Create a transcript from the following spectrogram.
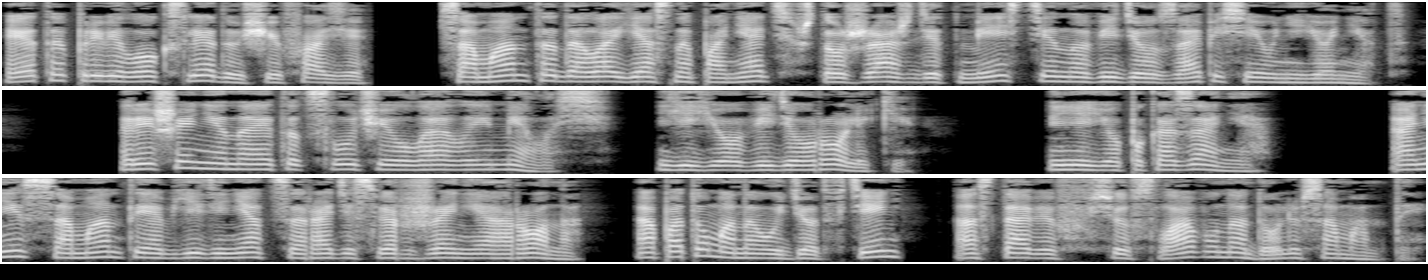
Это привело к следующей фазе. Саманта дала ясно понять, что жаждет мести, но видеозаписей у нее нет. Решение на этот случай у Лайлы имелось. Ее видеоролики. Ее показания. Они с Самантой объединятся ради свержения Арона, а потом она уйдет в тень, оставив всю славу на долю Саманты.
